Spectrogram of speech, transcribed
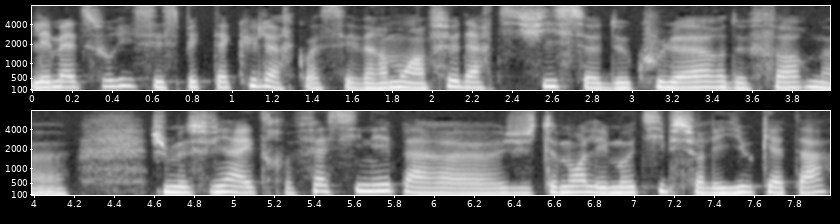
les Matsuri, c'est spectaculaire, quoi. C'est vraiment un feu d'artifice de couleurs, de formes. Je me souviens être fascinée par euh, justement les motifs sur les yukata.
